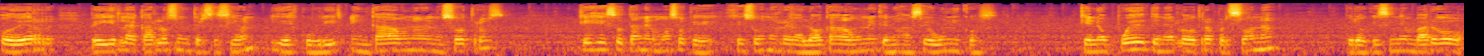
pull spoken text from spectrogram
Poder pedirle a Carlos su intercesión y descubrir en cada uno de nosotros ¿Qué es eso tan hermoso que Jesús nos regaló a cada uno y que nos hace únicos? Que no puede tenerlo otra persona, pero que sin embargo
